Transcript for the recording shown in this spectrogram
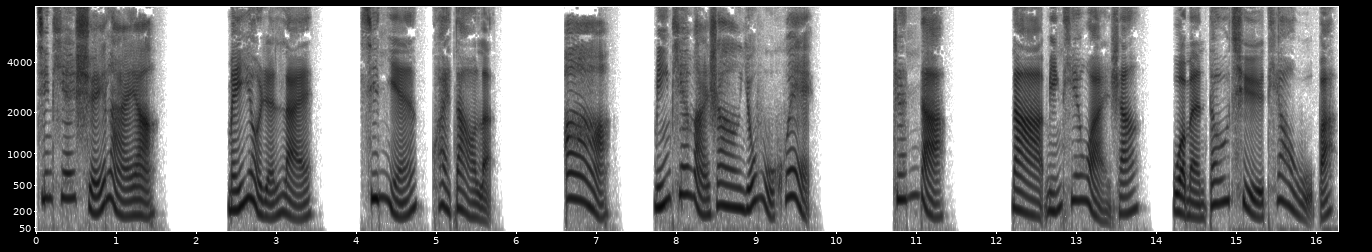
今天谁来呀？没有人来。新年快到了。啊，明天晚上有舞会。真的？那明天晚上我们都去跳舞吧。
